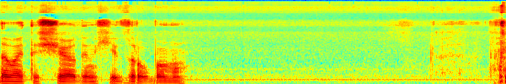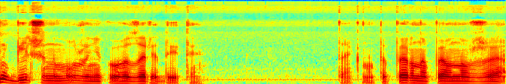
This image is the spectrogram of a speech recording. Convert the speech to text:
Давайте ще один хід зробимо. Більше не можу нікого зарядити. Так, ну тепер, напевно, вже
